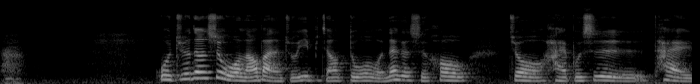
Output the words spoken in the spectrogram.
我觉得是我老板的主意比较多，我那个时候就还不是太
